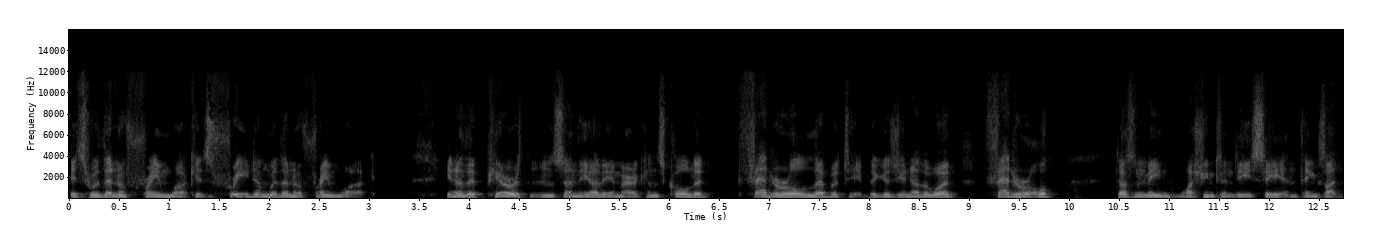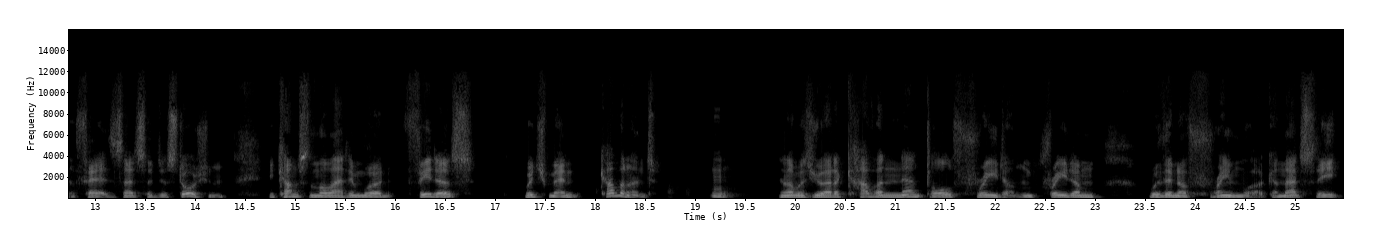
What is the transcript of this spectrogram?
It's within a framework. It's freedom within a framework. You know, the Puritans and the early Americans called it federal liberty because you know the word federal doesn't mean Washington, D.C. and things like the feds. That's a distortion. It comes from the Latin word fidus, which meant covenant. Hmm. In other words, you had a covenantal freedom, freedom within a framework. And that's the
